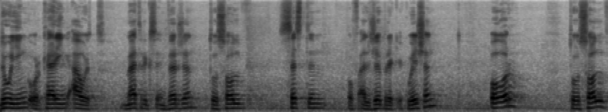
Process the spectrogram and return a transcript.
doing or carrying out matrix inversion to solve system of algebraic equation or to solve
